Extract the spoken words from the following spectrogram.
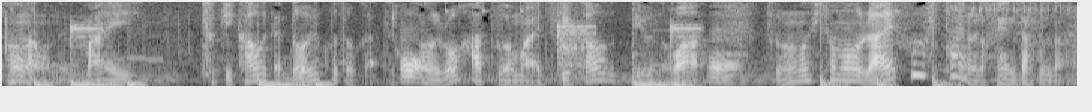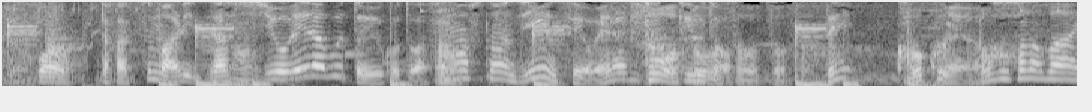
そんなのね、毎月買うってどういうことかって、うんそのロハスを毎月買うっていうのは、うんその人のライフスタイルの選択なわけですよ。うんだからつまり雑誌を選ぶということは、その人の人生を選ぶってそうそういうと。そうそうそう。で、僕、僕この場合、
